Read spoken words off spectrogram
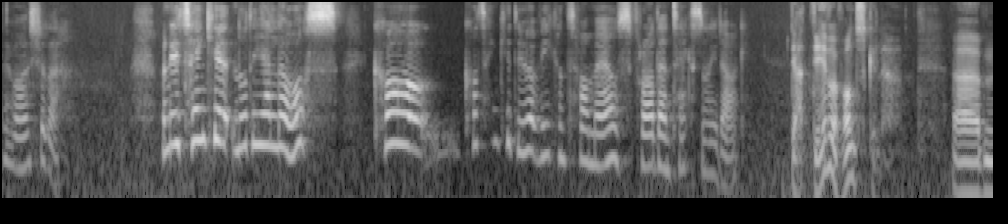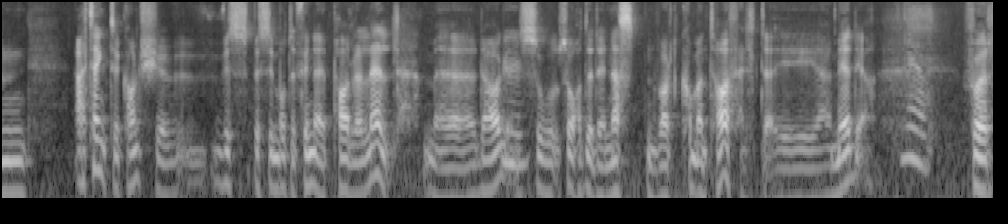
Det var ikke det. Men jeg tenker, når det gjelder oss, hva, hva tenker du at vi kan ta med oss fra den teksten i dag? Ja, det var vanskelig. Um, jeg tenkte kanskje, hvis, hvis jeg måtte finne et parallell med dagen, så, så hadde det nesten vært kommentarfeltet i eh, media. Ja. For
